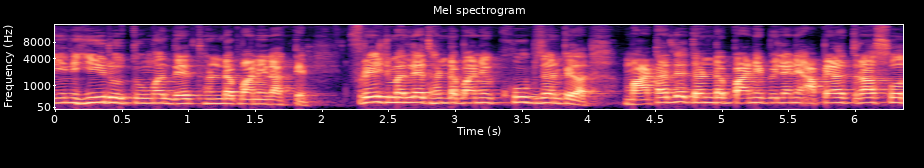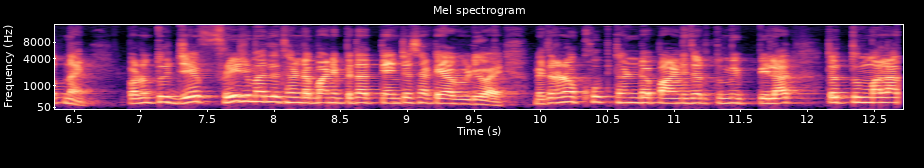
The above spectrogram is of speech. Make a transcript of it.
तीनही ऋतूमध्ये थंड पाणी लागते. फ्रीजमधले थंड पाणी खूप जण पितात. माठातले थंड पाणी पिल्याने आपल्याला त्रास होत नाही. परंतु जे फ्रीजमधले थंड पाणी पितात त्यांच्यासाठी हा व्हिडिओ आहे. मित्रांनो खूप थंड पाणी जर तुम्ही पिलात तर तुम्हाला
